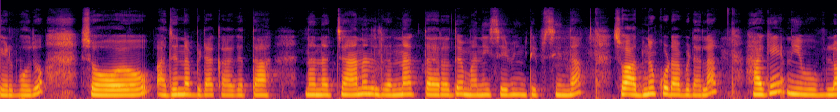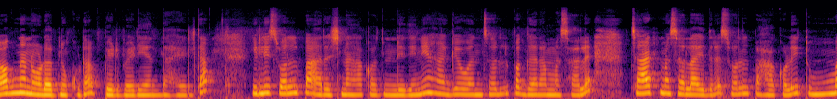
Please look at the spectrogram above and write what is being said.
ಕೇಳ್ಬೋದು. ಸೊ ಅದನ್ನು ಬಿಡೋಕ್ಕಾಗತ್ತಾ? ನನ್ನ ಚಾನಲ್ ರನ್ ಆಗ್ತಾ ಇರೋದೇ ಮನಿ ಸೇವಿಂಗ್ ಟಿಪ್ಸಿಂದ ಸೊ ಅದನ್ನೂ ಕೂಡ ಬಿಡಲ್ಲ. ಹಾಗೆ ನೀವು ವ್ಲಾಗ್ನ ನೋಡೋದನ್ನು ಕೂಡ ಬಿಡಬೇಡಿ ಅಂತ ಹೇಳ್ತಾ. ಇಲ್ಲಿ ಸ್ವಲ್ಪ ಅರಿಶಿನ ಹಾಕೊಂಡಿದ್ದೀನಿ. ಹಾಗೆ ಒಂದು ಸ್ವಲ್ಪ ಗರಂ ಮಸಾಲೆ ಚಾಟ್ ಮಸಾಲ ಇದ್ದರೆ ಸ್ವಲ್ಪ ಹಾಕ್ಕೊಳ್ಳಿ ತುಂಬ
